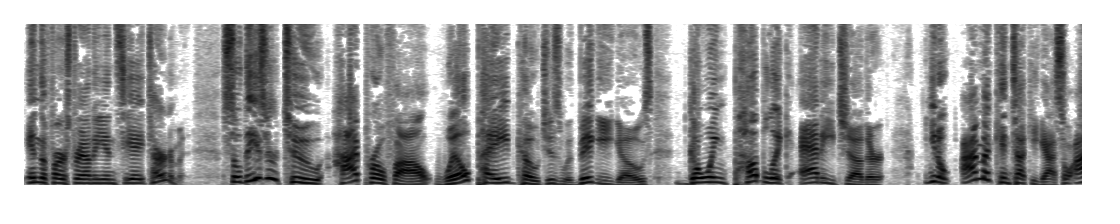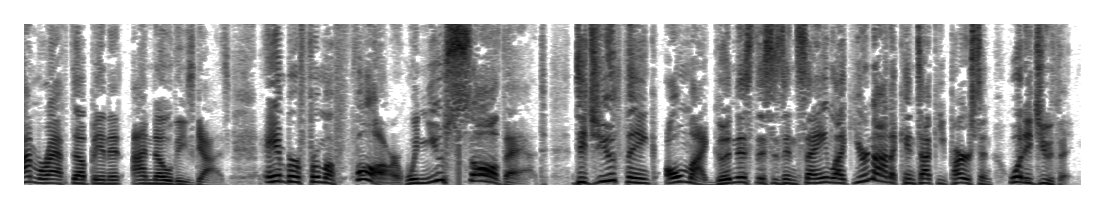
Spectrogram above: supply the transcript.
in the first round of the NCAA tournament. So these are two high profile, well paid coaches with big egos going public at each other. You know, I'm a Kentucky guy, so I'm wrapped up in it. I know these guys. Amber, from afar, when you saw that, did you think, oh my goodness, this is insane? Like, you're not a Kentucky person. What did you think?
